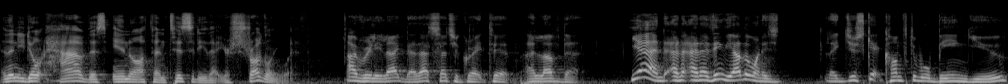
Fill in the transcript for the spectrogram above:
and then you don't have this inauthenticity that you're struggling with. I really like that. That's such a great tip. I love that. Yeah, and, and, and I think the other one is like just get comfortable being you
